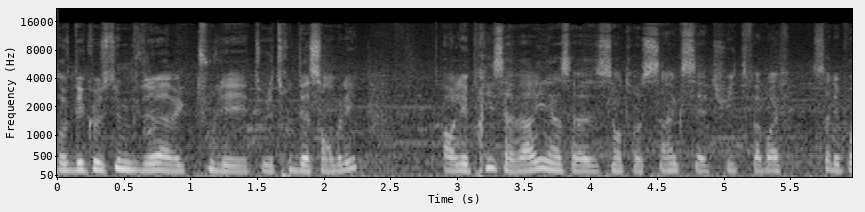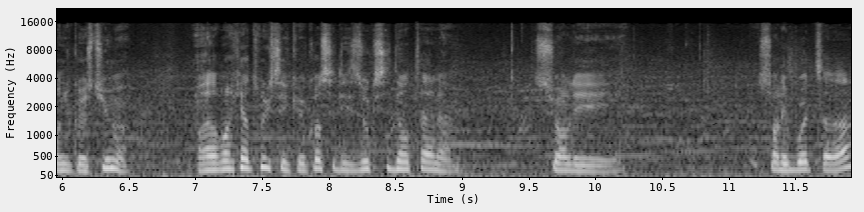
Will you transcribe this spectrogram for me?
Donc des costumes déjà avec tous les, tous les trucs d'assemblée. Alors les prix ça varie, hein, ça c'est entre 5, 7, 8, enfin bref, ça dépend du costume. On a remarqué un truc, c'est que quand c'est des occidentales sur les, sur les boîtes ça va.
